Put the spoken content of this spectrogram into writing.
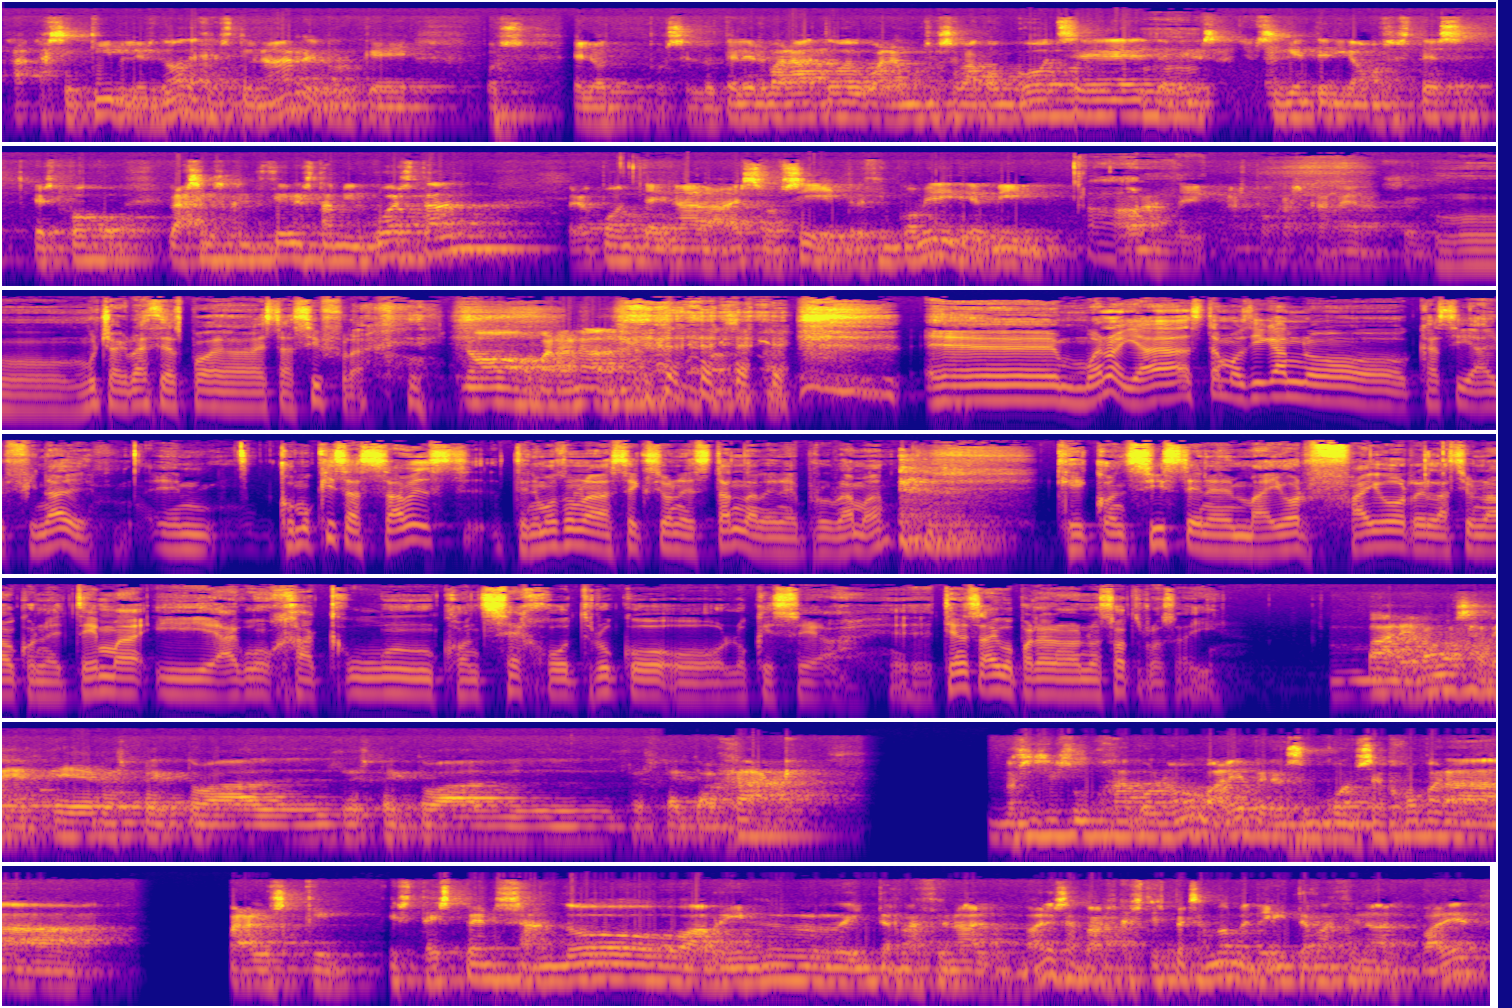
asequibles, ¿no? De gestionar, porque pues el, pues el, hotel es barato, igual a muchos se va con coche, el siguiente, digamos, este es, es poco. Las inscripciones también cuestan, pero ponte nada, eso sí, entre 5.000 y 10.000 ah, unas pocas carreras. muchas gracias por esta cifra. No, para nada. Eh, bueno, ya estamos llegando casi al final. Em, como quizás sabes, tenemos una sección estándar en el programa que consiste en el mayor fallo relacionado con el tema y algún hack, un consejo, truco o lo que sea. Eh, ¿Tienes algo para nosotros ahí? Vale, vamos a ver eh, respecto al respecto al respecto al hack. No sé si es un hack o no, ¿vale? Pero es un consejo para, para los que estáis pensando abrir internacional, ¿vale? O sea, para los que estáis pensando meter internacional, ¿vale?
